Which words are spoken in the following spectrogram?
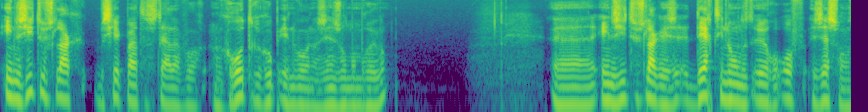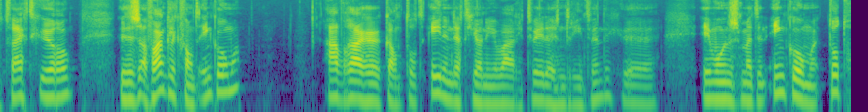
energietoeslag beschikbaar te stellen voor een grotere groep inwoners in Zonnebreugel. Uh, energietoeslag is 1300 euro of 650 euro. Dit is afhankelijk van het inkomen. Aanvragen kan tot 31 januari 2023. Uh, inwoners met een inkomen tot 120%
